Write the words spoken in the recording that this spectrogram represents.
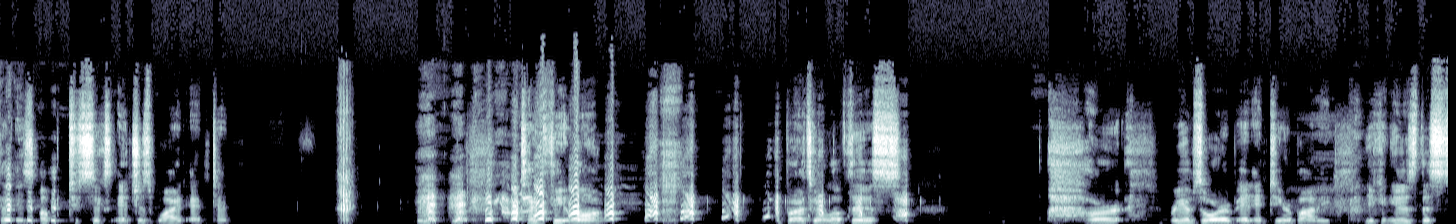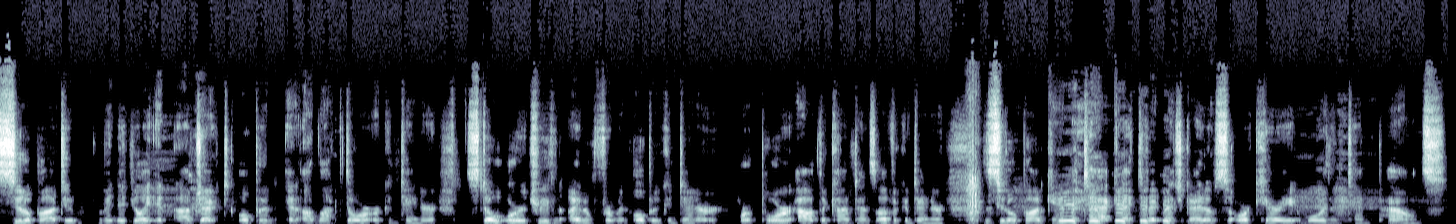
that is up to six inches wide and 10, 10 feet long. Bard's gonna love this. Or reabsorb it into your body. You can use this pseudopod to manipulate an object, open an unlocked door or container, stow or retrieve an item from an open container, or pour out the contents of a container. The pseudopod can attack, activate magic items, or carry more than 10 pounds.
